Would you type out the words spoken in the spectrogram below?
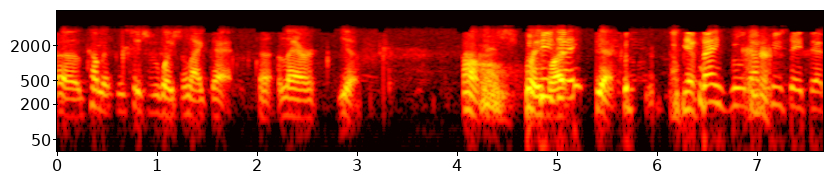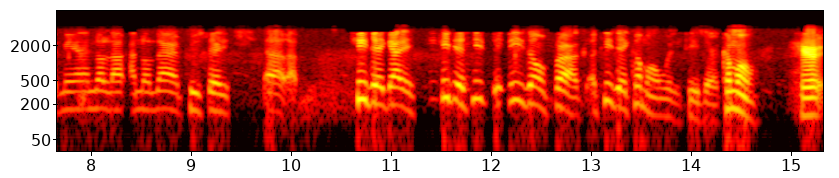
uh, come into a situation like that, uh, Larry. Yeah. Oh, well, TJ. Yeah. Yeah. Thanks, Bruce. I appreciate that, man. I know. I know Larry appreciate it. Uh, TJ got it. He just he, he's on fire. Uh, TJ, come on with it, TJ. Come on. Here,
